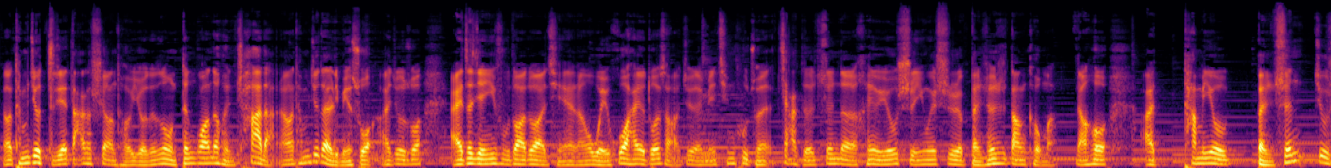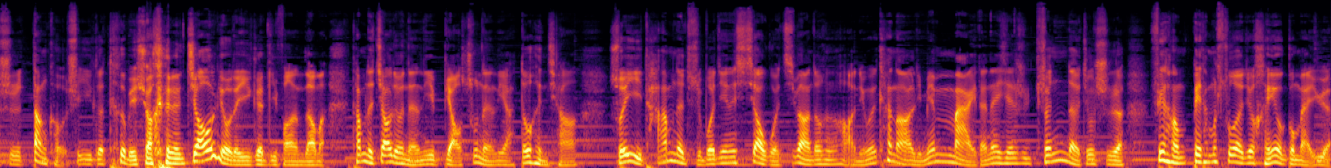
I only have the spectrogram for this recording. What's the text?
然后他们就直接搭个摄像头，有的这种灯光都很差的，然后他们就在里面说啊，就是说，哎，这件衣服多少多少钱，然后尾货还有多少，就在里面清库存，价格真的很有优势，因为是本身是档口嘛，然后啊。他们又本身就是档口，是一个特别需要跟人交流的一个地方，你知道吗？他们的交流能力、表述能力啊都很强，所以他们的直播间的效果基本上都很好。你会看到里面买的那些是真的，就是非常被他们说的就很有购买欲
